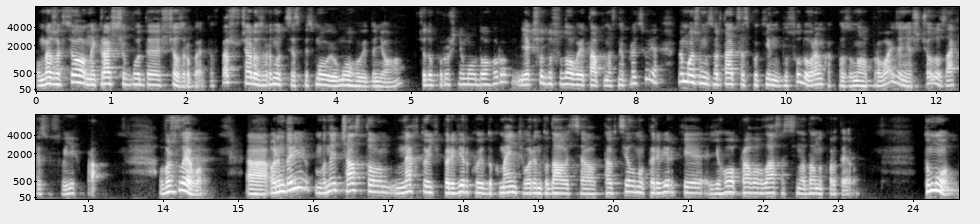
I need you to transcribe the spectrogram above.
у межах цього найкраще буде що зробити? В першу чергу звернутися з письмовою умовою до нього щодо порушення умов договору. Якщо досудовий етап у нас не працює, ми можемо звертатися спокійно до суду в рамках позовного провадження щодо захисту своїх прав. Важливо, е, орендарі вони часто нехтують перевіркою документів орендодавця та в цілому перевірки його права власності на дану квартиру. Тому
